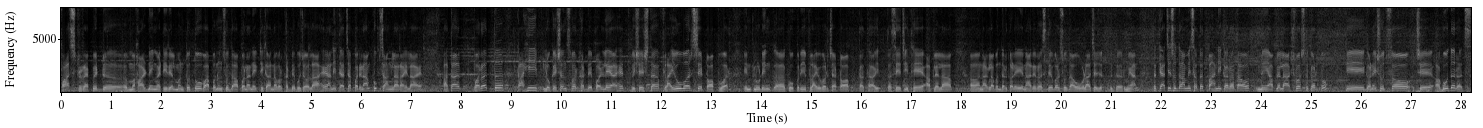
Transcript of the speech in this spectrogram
फास्ट रॅपिड हार्डनिंग मटेरियल म्हणतो तो वापरूनसुद्धा आपण अनेक ठिकाणावर खड्डे बुजवला आहे आणि त्याचा परिणाम खूप चांगला राहिला आहे. आता परत काही लोकेशन्सवर खड्डे पडले आहेत. विशेषतः फ्लायओव्हर्सचे टॉपवर इन्क्लुडिंग कोपरी फ्लायओव्हरच्या टॉप तथा तसेच इथे आपल्याला नागला बंदरकडे येणारे रस्तेवर सुद्धा ओवळाच्या दरम्यान. तर त्याचीसुद्धा आम्ही सतत पाहणी करत आहोत. मी आपल्याला आश्वस्त करतो की गणेशोत्सवचे अगोदरच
